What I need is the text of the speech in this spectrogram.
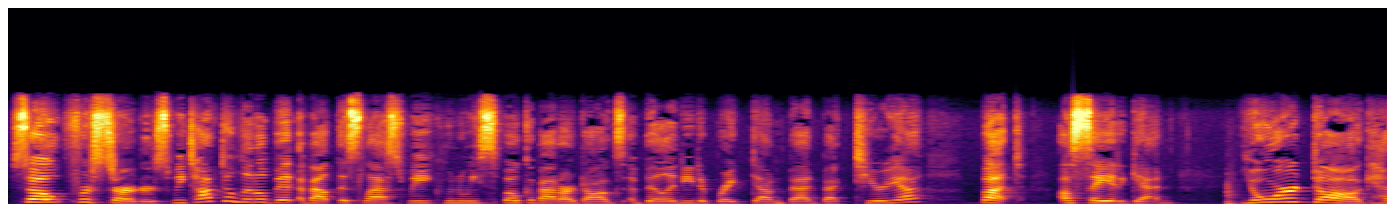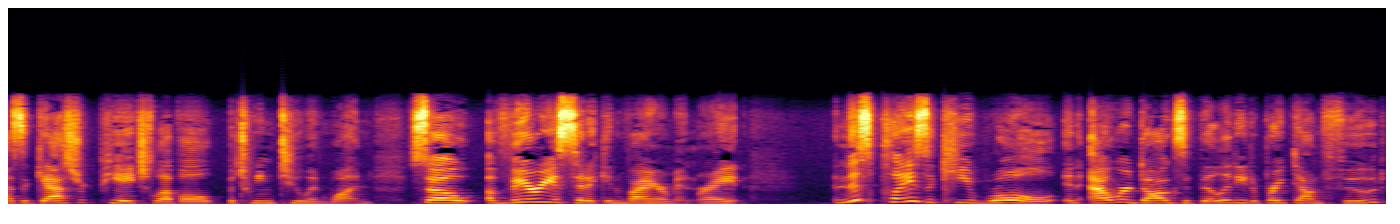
So, for starters, we talked a little bit about this last week when we spoke about our dog's ability to break down bad bacteria, but I'll say it again. Your dog has a gastric pH level between 2 and 1, so a very acidic environment, right? And this plays a key role in our dog's ability to break down food.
